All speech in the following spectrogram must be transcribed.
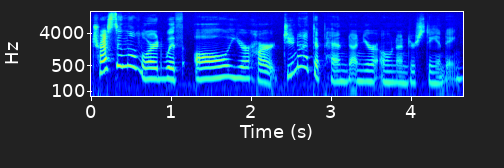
Trust in the Lord with all your heart. Do not depend on your own understanding.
